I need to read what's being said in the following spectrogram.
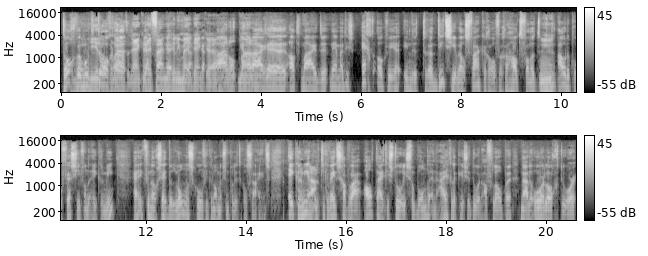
Toch, we moeten toch... na te denken. nee, fijn dat jullie meedenken, Harold. Maar, maar, Ad, maar, de, nee, maar het is echt ook weer in de traditie, wel eens vaker over gehad, van het, mm. de oude professie van de economie. He, ik vind nog steeds de London School of Economics and Political Science. Economie en politieke wetenschappen waren altijd historisch verbonden. En eigenlijk is het door het afgelopen, na de oorlog, door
